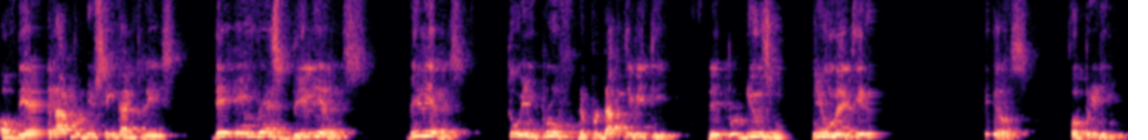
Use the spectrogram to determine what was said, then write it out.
of the NR producing countries, they invest billions, billions to improve the productivity. They produce new materials for breeding.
